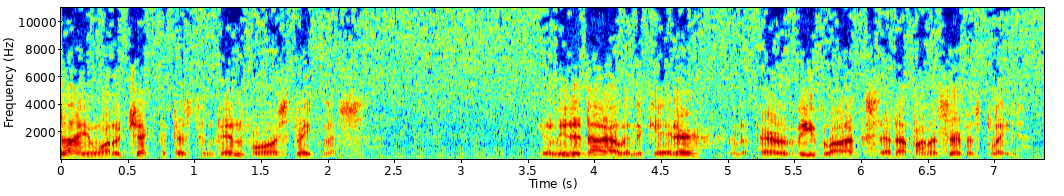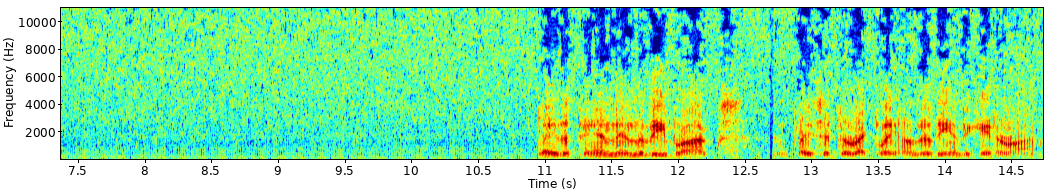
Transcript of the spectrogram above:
Now you want to check the piston pin for straightness. You'll need a dial indicator and a pair of V-blocks set up on a surface plate. Lay the pin in the V-blocks and place it directly under the indicator arm.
